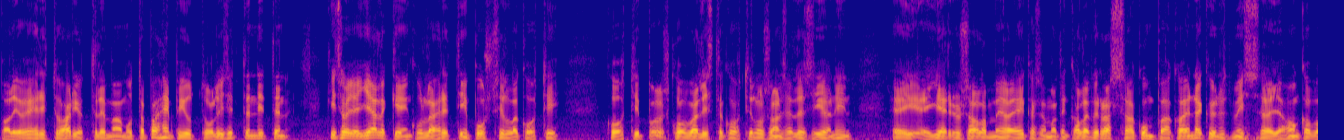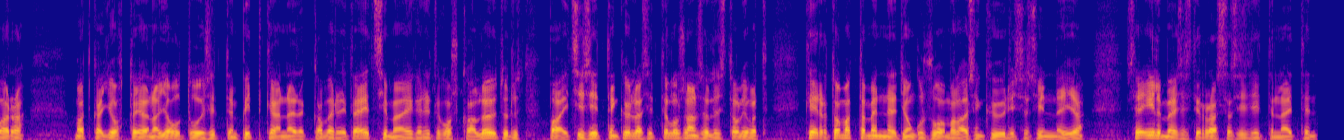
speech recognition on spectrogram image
paljon ehditty harjoittelemaan. Mutta pahempi juttu oli sitten niiden kisojen jälkeen, kun lähdettiin pussilla kohti, kohti välistä kohti Los Angelesia, niin ei, ei Jerry Salmea eikä samaten Kalevi Rassaa kumpaakaan ei näkynyt missään. Ja Honkavaara matkanjohtajana joutui sitten pitkään näitä kavereita etsimään, eikä niitä koskaan löytynyt, paitsi sitten kyllä sitten Los Angelesista olivat kertomatta menneet jonkun suomalaisen kyydissä sinne, ja se ilmeisesti rassasi sitten näiden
